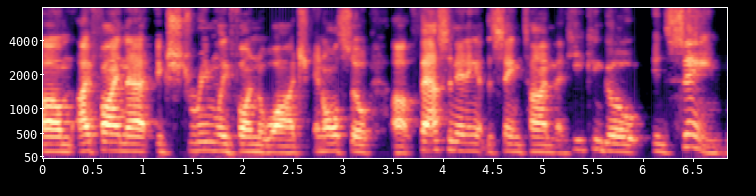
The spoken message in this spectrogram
um, I find that extremely fun to watch and also uh, fascinating at the same time that he can go insane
